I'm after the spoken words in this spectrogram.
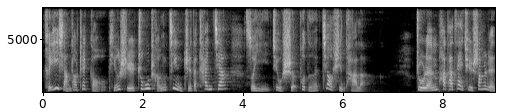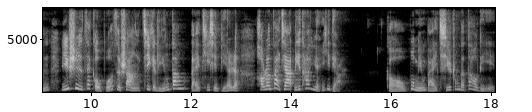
可一想到这狗平时忠诚尽职的看家，所以就舍不得教训它了。主人怕它再去伤人，于是，在狗脖子上系个铃铛来提醒别人，好让大家离它远一点儿。狗不明白其中的道理，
